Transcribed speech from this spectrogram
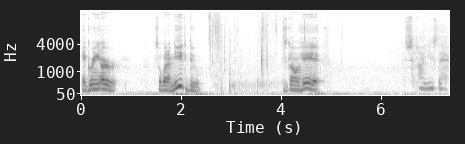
that green herb. So what I need to do is go ahead. Should I use that?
